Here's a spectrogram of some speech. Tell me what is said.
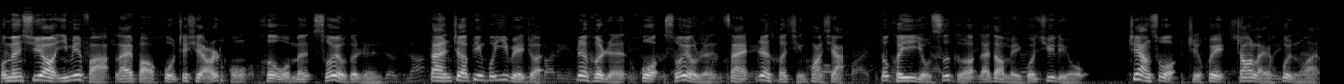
我们需要移民法来保护这些儿童和我们所有的人，但这并不意味着任何人或所有人在任何情况下都可以有资格来到美国居留。这样做只会招来混乱。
